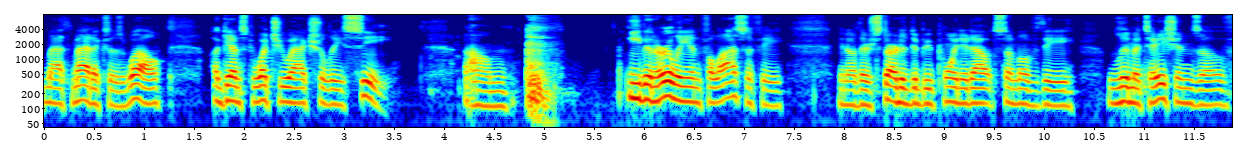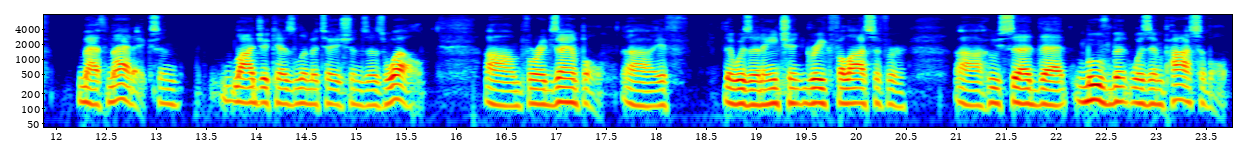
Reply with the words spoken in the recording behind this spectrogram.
mathematics as well against what you actually see. Um, even early in philosophy, you know, there started to be pointed out some of the limitations of mathematics, and logic has limitations as well. Um, for example, uh, if there was an ancient Greek philosopher uh, who said that movement was impossible,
